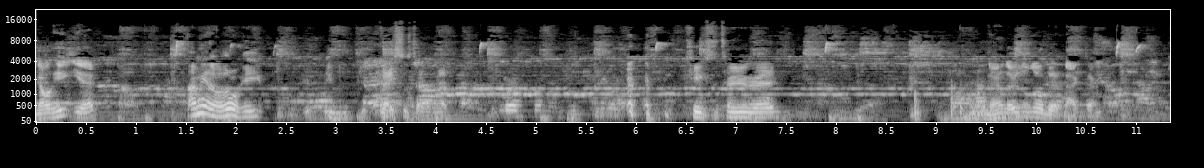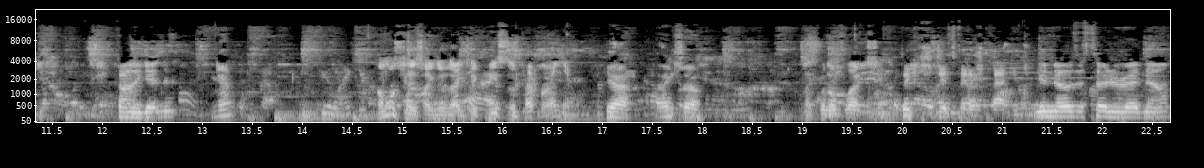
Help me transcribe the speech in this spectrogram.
No heat yet. I'm getting a little heat. Face is turning red. Cheeks are turning red. No, there's a little bit back there. Finally getting it. Yeah. Almost tastes like there's actually pieces of pepper in there, Yeah, I think so. like little flecks. I think you should just finish packaging. Your nose is turning red now.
